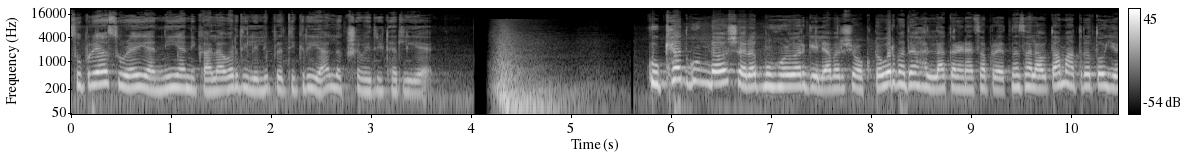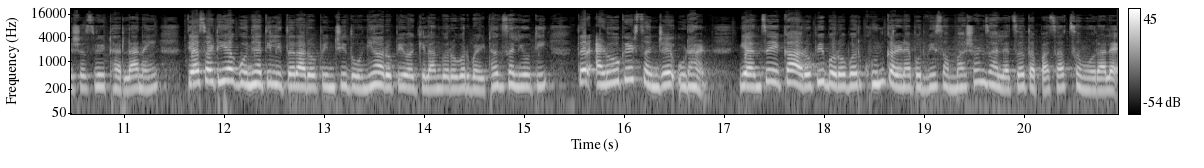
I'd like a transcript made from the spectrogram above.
सुप्रिया सुळे यांनी या निकालावर दिलेली प्रतिक्रिया लक्षवेधी ठरली आहे. कुख्यात गुंड शरद मोहोळवर गेल्या वर्षी ऑक्टोबरमध्ये हल्ला करण्याचा प्रयत्न झाला होता मात्र तो यशस्वी ठरला नाही. त्यासाठी या गुन्ह्यातील इतर आरोपींची दोन्ही आरोपी वकिलांबरोबर बैठक झाली होती. तर ॲडव्होकेट संजय उढाण यांचे एका आरोपीबरोबर खून करण्यापूर्वी संभाषण झाल्याचं तपासात समोर आलंय.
